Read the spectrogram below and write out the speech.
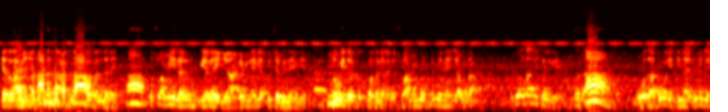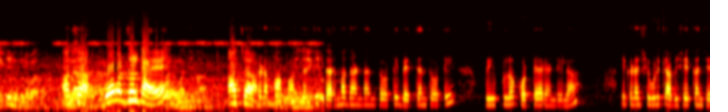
केरला में जैसा अनंत पद्मा। नागाबंधन है हाँ। तो स्वामी इधर ये नहीं गया आगे भी नहीं गया पीछे भी नहीं गया तो इधर को खोदने लगे स्वामी बोलते मैं नहीं जाऊंगा गोदा निकल गए गोदा को एक ही नाइट में लेके हैदराबाद अच्छा वो ओरिजिनल का है original అచ్చా ఇక్కడ మాకు అందరికి ధర్మదండంతో బెత్తంతో వీపులో కొట్టారండి ఇలా ఇక్కడ శివుడికి అభిషేకం చే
